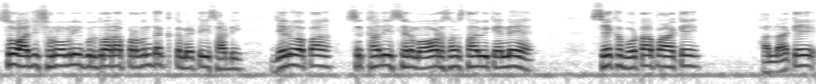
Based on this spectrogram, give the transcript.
ਸੋ ਅੱਜ ਸ਼੍ਰੋਮਣੀ ਗੁਰਦੁਆਰਾ ਪ੍ਰਬੰਧਕ ਕਮੇਟੀ ਸਾਡੀ, ਜਿਹਨੂੰ ਆਪਾਂ ਸਿੱਖਾਂ ਦੀ ਸਿਰਮੌਰ ਸੰਸਥਾ ਵੀ ਕਹਿੰਦੇ ਆ, ਸਿੱਖ ਵੋਟਾਂ ਪਾ ਕੇ ਹਾਲਾਂਕਿ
